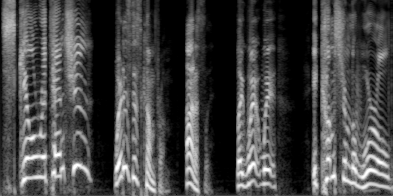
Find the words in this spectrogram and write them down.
Skill retention? Where does this come from? Honestly. Like, where, where It comes from the world,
